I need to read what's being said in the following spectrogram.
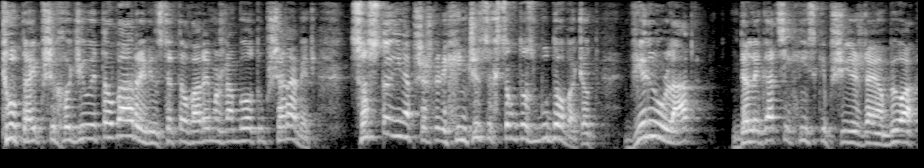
Tutaj przychodziły towary, więc te towary można było tu przerabiać. Co stoi na przeszkodzie? Chińczycy chcą to zbudować. Od wielu lat delegacje chińskie przyjeżdżają. Była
